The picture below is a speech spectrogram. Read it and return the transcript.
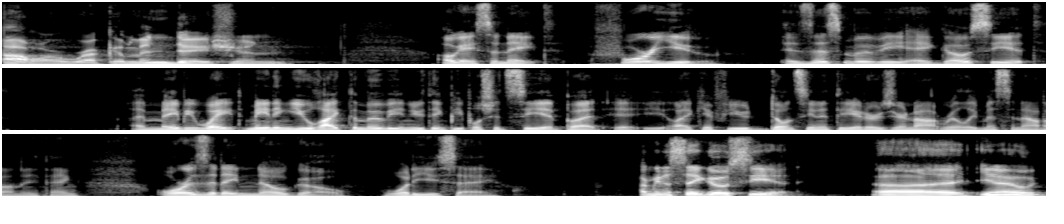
Our recommendation. Okay, so Nate, for you, is this movie a go see it? And maybe wait, meaning you like the movie and you think people should see it, but it, like if you don't see it in theaters, you're not really missing out on anything. Or is it a no go? What do you say? I'm gonna say go see it. Uh, you know,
